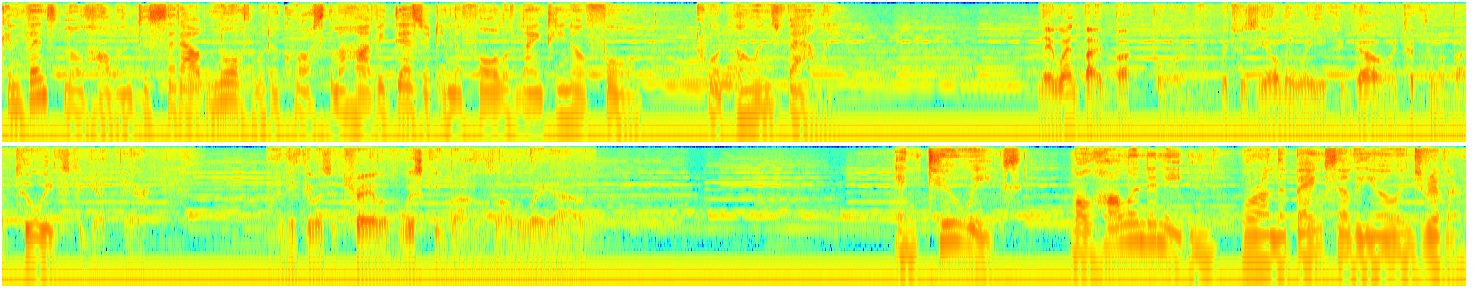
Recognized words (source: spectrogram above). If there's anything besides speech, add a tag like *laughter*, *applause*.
convinced Mulholland to set out northward across the Mojave Desert in the fall of 1904 toward Owens Valley. They went by buckboard, which was the only way you could go. It took them about two weeks to get there. I think there was a trail of whiskey bottles all the way out. In two weeks, Mulholland and Eaton were on the banks of the Owens River.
